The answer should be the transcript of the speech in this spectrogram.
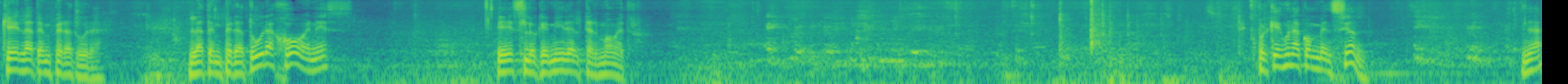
qué es la temperatura. La temperatura, jóvenes, es lo que mide el termómetro. Porque es una convención. ¿Ya?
